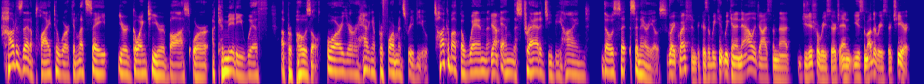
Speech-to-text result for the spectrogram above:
How does that apply to work? And let's say you're going to your boss or a committee with a proposal, or you're having a performance review. Talk about the when yeah. and the strategy behind those scenarios? Great question because we can we can analogize from that judicial research and use some other research here.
